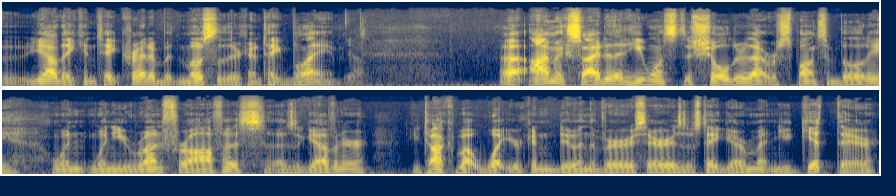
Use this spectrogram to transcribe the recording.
yeah, they can take credit, but mostly they're going to take blame. Yeah. Uh, I'm excited that he wants to shoulder that responsibility. When when you run for office as a governor, you talk about what you're going to do in the various areas of state government, and you get there,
